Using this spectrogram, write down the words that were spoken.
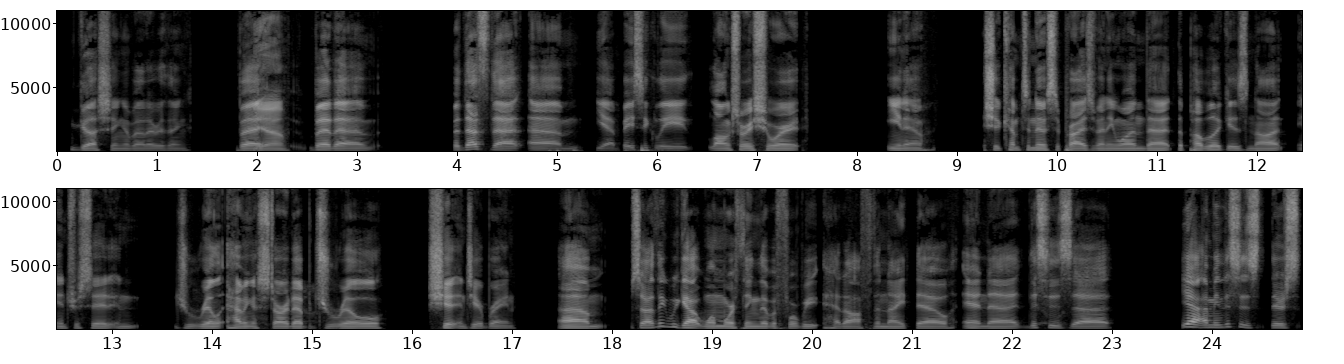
gushing about everything. But yeah, but um but that's that um yeah basically long story short you know should come to no surprise of anyone that the public is not interested in drill having a startup drill shit into your brain. Um so i think we got one more thing though before we head off the night though and uh this is uh yeah i mean this is there's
